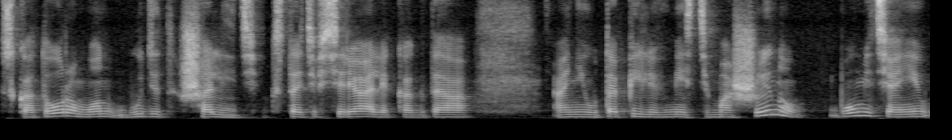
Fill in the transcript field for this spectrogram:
с которым он будет шалить. Кстати, в сериале, когда они утопили вместе машину, помните, они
